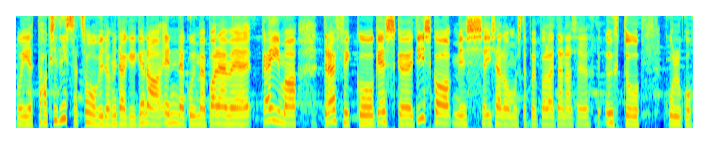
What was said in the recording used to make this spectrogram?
või et tahaksid lihtsalt soovida midagi kena, enne kui me paneme käima Traffic'u kesköö disko, mis iseloomustab võib-olla tänase õh- õhtu kulgu.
